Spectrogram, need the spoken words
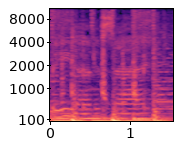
the other side.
